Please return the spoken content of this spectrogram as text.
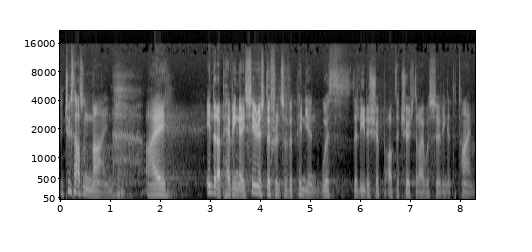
In 2009, I ended up having a serious difference of opinion with the leadership of the church that I was serving at the time.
